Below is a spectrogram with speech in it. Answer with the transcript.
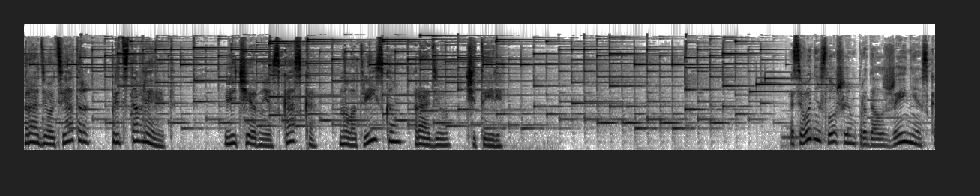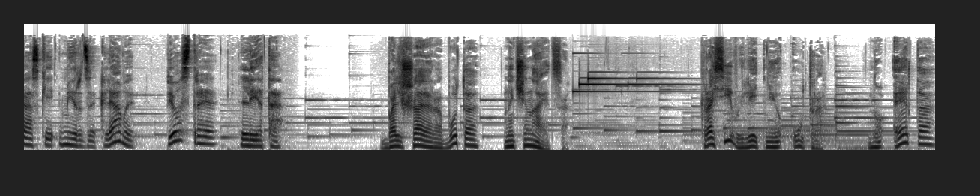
Радиотеатр представляет Вечерняя сказка на Латвийском радио 4 А сегодня слушаем продолжение сказки Мирдзе Клявы «Пестрое лето» Большая работа начинается. Красивое летнее утро, но это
